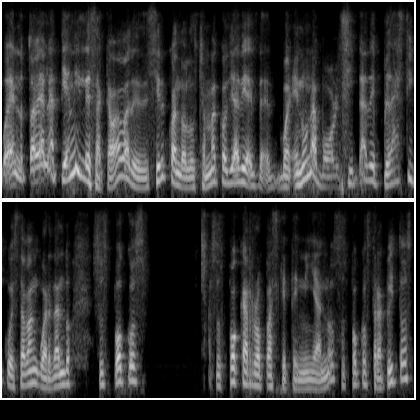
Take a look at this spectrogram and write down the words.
Bueno, todavía la tía ni les acababa de decir cuando los chamacos ya en una bolsita de plástico estaban guardando sus pocos sus pocas ropas que tenían, ¿no? Sus pocos trapitos,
